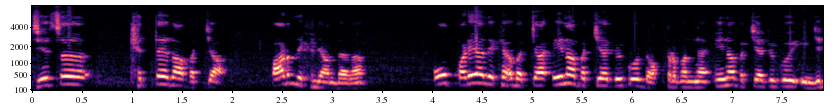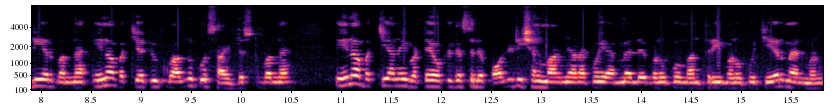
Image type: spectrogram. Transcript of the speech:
ਜਿਸ ਖਿੱਤੇ ਦਾ ਬੱਚਾ ਪੜ੍ਹ ਲਿਖ ਜਾਂਦਾ ਨਾ, ਉਹ ਪੜ੍ਹਿਆ ਲਿਖਿਆ ਬੱਚਾ ਇਹਨਾਂ ਬੱਚਿਆਂ 'ਚੋਂ ਕੋਈ ਡਾਕਟਰ ਬਣਨਾ, ਇਹਨਾਂ ਬੱਚਿਆਂ 'ਚੋਂ ਕੋਈ ਇੰਜੀਨੀਅਰ ਬਣਨਾ, ਇਹਨਾਂ ਬੱਚਿਆਂ 'ਚੋਂ ਕੱਲ੍ਹ ਨੂੰ ਕੋਈ ਸਾਇੰਟਿਸਟ ਬਣਨਾ, ਇਹਨਾਂ ਬੱਚਿਆਂ ਨੇ ਵੱਡੇ ਹੋ ਕੇ ਕਿਸੇ ਨੇ ਪੋਲੀਟੀਸ਼ੀਅਨ ਬਣ ਜਾਣਾ, ਕੋਈ ਐਮਐਲਏ ਬਣੂ, ਕੋਈ ਮੰਤਰੀ ਬਣੂ, ਕੋਈ ਚੇਅਰਮੈਨ ਬਣੂ,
